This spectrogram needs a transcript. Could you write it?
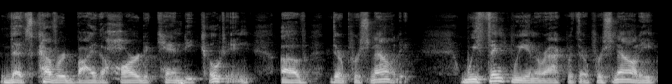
that's covered by the hard candy coating of their personality. We think we interact with their personality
